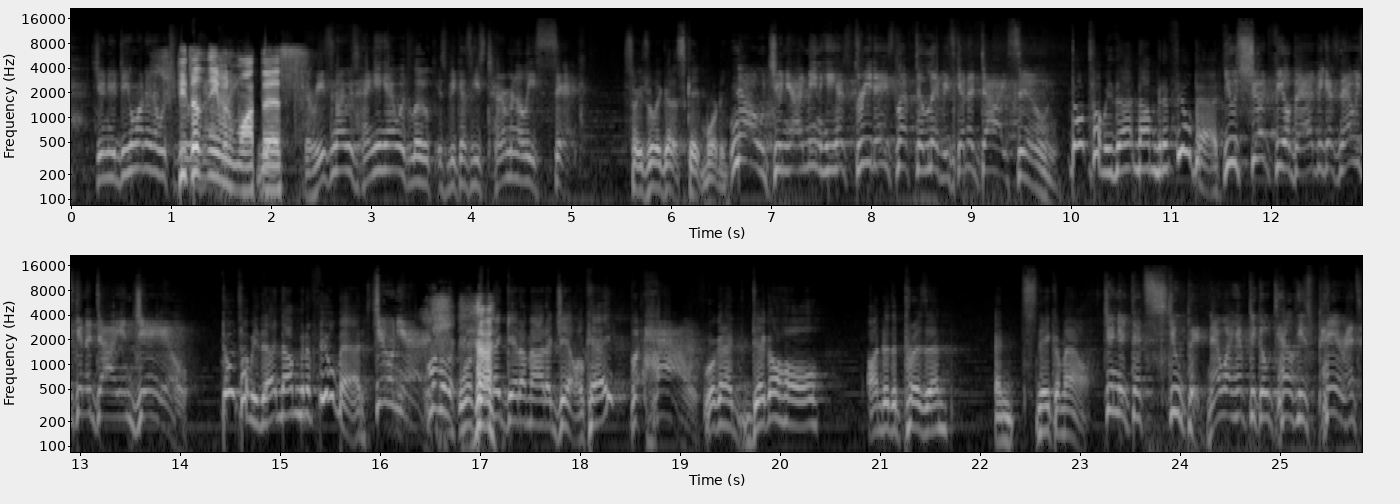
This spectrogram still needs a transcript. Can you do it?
Junior, do you want to know what's He doesn't even happening? want this. The reason I was hanging out with Luke is because he's terminally sick. So he's really good at skateboarding. No, Junior, I mean he has three days left to live. He's gonna die soon. Don't tell me that, now I'm gonna feel bad. You should feel bad because now he's gonna die in jail. Don't tell me that, now I'm gonna feel bad. Junior! Look, look, we're gonna get him out of jail, okay? But how? We're gonna dig a hole under the prison and sneak him out. Junior, that's stupid. Now I have to go tell his parents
